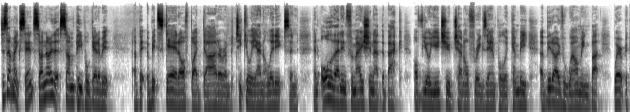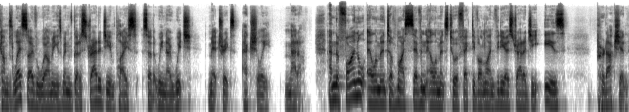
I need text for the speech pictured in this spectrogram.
Does that make sense? I know that some people get a bit a bit a bit scared off by data and particularly analytics and and all of that information at the back of your YouTube channel, for example. It can be a bit overwhelming, but where it becomes less overwhelming is when we've got a strategy in place so that we know which metrics actually matter. And the final element of my seven elements to effective online video strategy is production.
